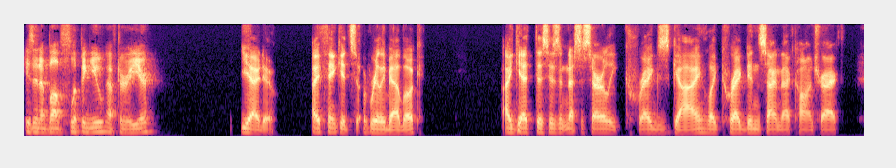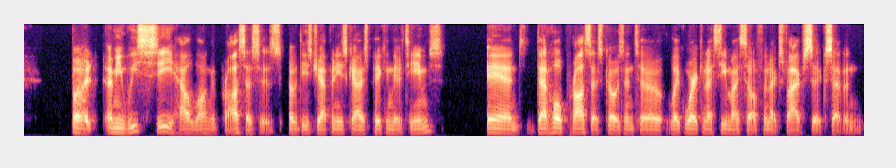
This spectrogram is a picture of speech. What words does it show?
isn't above flipping you after a year? Yeah, I do. I think it's a really bad look. I get this isn't necessarily Craig's guy. Like Craig didn't sign that contract. But I mean, we see how long the process is of these Japanese guys picking their teams. And that whole process goes into like, where can I see myself in the next five, six, seven,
